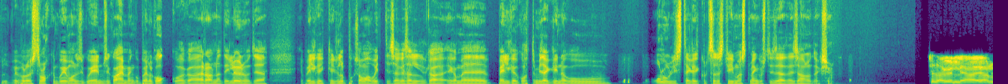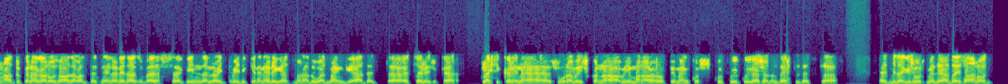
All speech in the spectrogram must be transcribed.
võib-olla vist rohkem võimalusi kui eelmise kahe mängu peale kokku, aga ära nad ei löönud ja ja Belgia ikkagi lõpuks oma võttis, aga seal ka, ega me Belgia kohta midagi nagu olulist tegelikult sellest viimasest mängust ju teada ei saanud, eks ju seda küll ja, ja natukene ka arusaadavalt, et neil oli edasipääs kindel, hoiti veidikene energiat, mõned uued mängijad, et, et see oli niisugune klassikaline suure võistkonna viimane alagrupi mäng, kus, kui, kui, kui asjad on tehtud, et et midagi suurt me teada ei saanud,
